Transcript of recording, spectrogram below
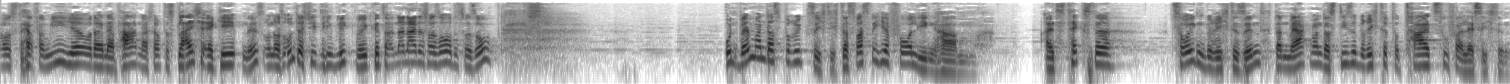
aus der Familie oder in der Partnerschaft, das gleiche Ergebnis und aus unterschiedlichen Blickwinkeln sagen, nein, nein, das war so, das war so. Und wenn man das berücksichtigt, das, was wir hier vorliegen haben, als Texte Zeugenberichte sind, dann merkt man, dass diese Berichte total zuverlässig sind.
